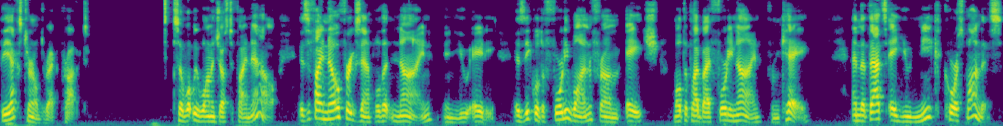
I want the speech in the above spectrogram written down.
the external direct product. So what we want to justify now is if I know, for example, that 9 in U80 is equal to 41 from H multiplied by 49 from K, and that that's a unique correspondence,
